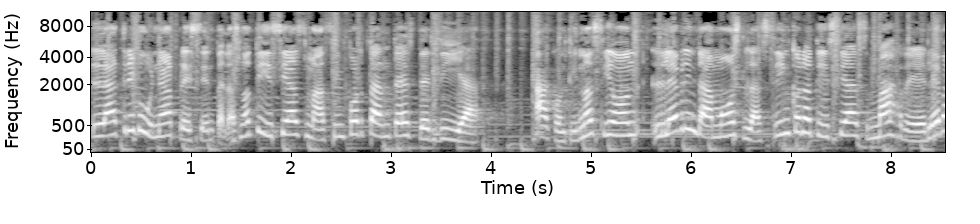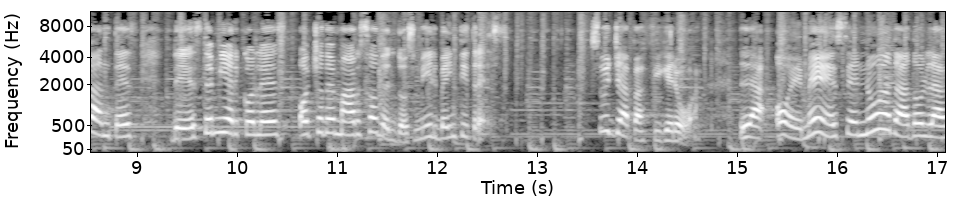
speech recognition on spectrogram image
La tribuna presenta las noticias más importantes del día. A continuación, le brindamos las cinco noticias más relevantes de este miércoles 8 de marzo del 2023. Suyapa Figueroa. La OMS no ha dado la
